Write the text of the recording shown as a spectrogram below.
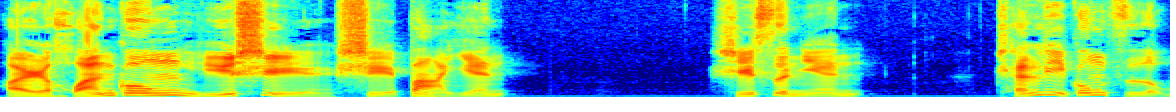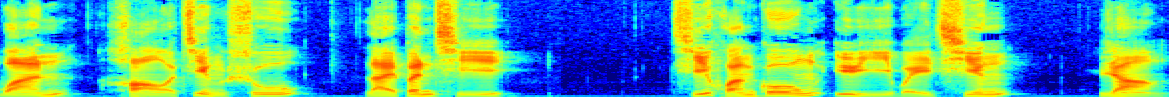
而桓公于是使罢焉。十四年，陈立公子完好敬书，来奔齐，齐桓公欲以为卿，让。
